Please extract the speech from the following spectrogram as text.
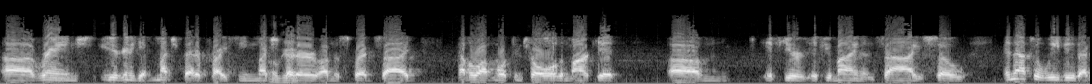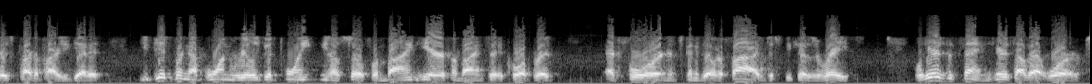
uh, range, you're going to get much better pricing, much Okay. better on the spread side. Have a lot more control of the market um, if you're if you're buying in size. So, and that's what we do. That is part of how you get it. You did bring up one really good point. You know, so from buying here, from buying say a corporate at four, and it's going to go to five just because of rates. Well, here's the thing. Here's how that works.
